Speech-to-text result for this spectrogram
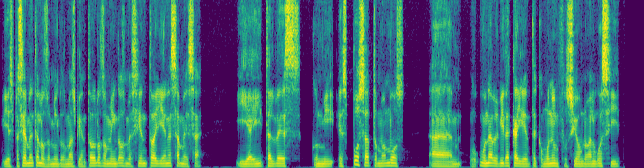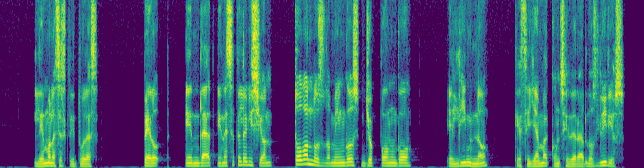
y especialmente los domingos, más bien todos los domingos me siento ahí en esa mesa y ahí tal vez con mi esposa tomamos una bebida caliente como una infusión o algo así leemos las escrituras, pero en, la, en esa televisión todos los domingos yo pongo el himno que se llama Considerar los lirios.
